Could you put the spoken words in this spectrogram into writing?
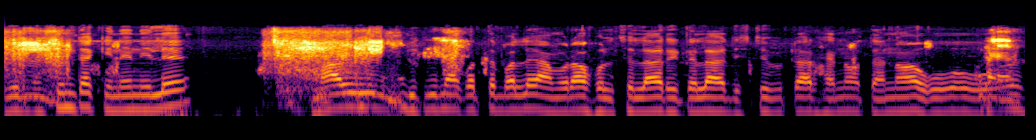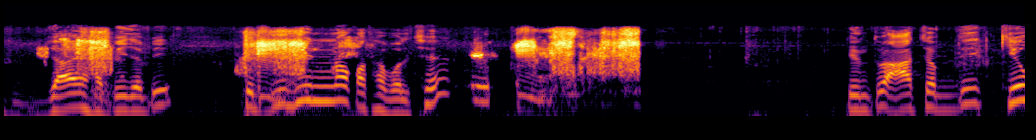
যে মেশিনটা কিনে নিলে মাল বিক্রি না করতে পারলে আমরা হোলসেলার রিটেলার ডিস্ট্রিবিউটার হেন তেন ও ও। যায় হাবি যাবি বিভিন্ন কথা বলছে। কিন্তু আজ অবধি কেউ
